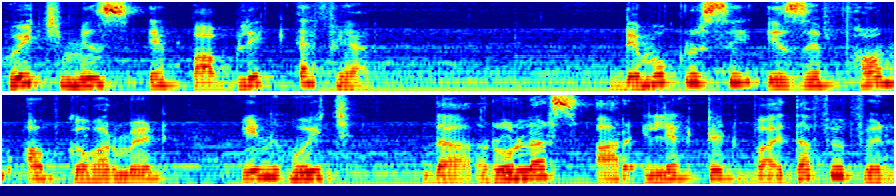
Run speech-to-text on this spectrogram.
which means a public affair. Democracy is a form of government in which the rulers are elected by the people.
